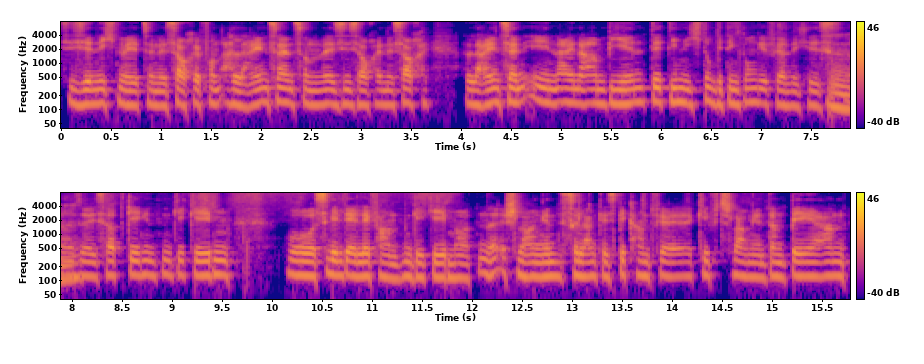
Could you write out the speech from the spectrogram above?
es ist ja nicht nur jetzt eine Sache von Alleinsein, sondern es ist auch eine Sache Alleinsein in einer Ambiente, die nicht unbedingt ungefährlich ist. Mhm. Also es hat Gegenden gegeben, wo es wilde Elefanten gegeben hat, ne, Schlangen, Sri Lanka ist bekannt für Giftschlangen, dann Bären,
